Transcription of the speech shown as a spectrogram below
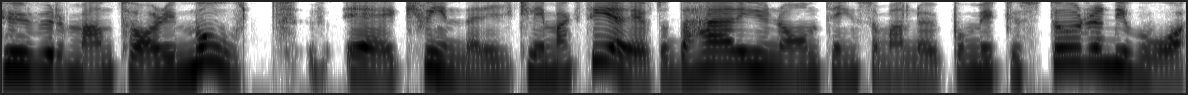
hur man tar emot eh, kvinnor i klimakteriet. Och det här är ju någonting som man nu på mycket större nivå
